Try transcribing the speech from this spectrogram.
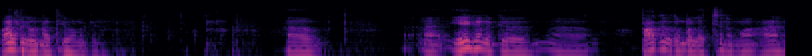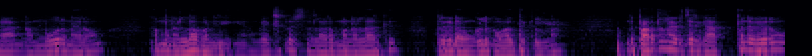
வாழ்த்துக்கள் மேத்யூ உனக்கு. ஏகனுக்கு பார்க்குறது ரொம்ப லட்சணமாக அழகாக நம்ம ஊர் நேரம் ரொம்ப நல்லா பண்ணியிருக்கீங்க. உங்கள் எக்ஸ்பிரஷன்ஸ்லாம் ரொம்ப நல்லா இருக்குது இருக்கடா உங்களுக்கும் வாழ்த்துக்கள்மா. இந்த படத்தில் நடிச்சிருக்க அத்தனை பேரும்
